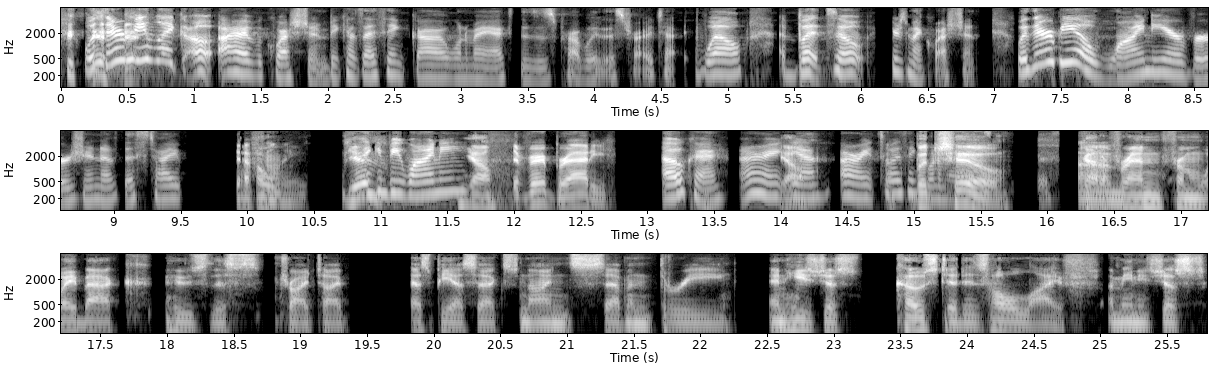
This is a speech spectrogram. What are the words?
Would there be like oh I have a question because I think uh, one of my exes is probably this tri-type. Well, but so here's my question. Would there be a whinier version of this type? Definitely. yeah, They can be whiny? Yeah, They're very bratty. Okay. All right. Yeah. Yeah. All right. So I think but one of my chill. exes is got a Um, friend from way back who's this tri-type SPSX 973, and he's just coasted his whole life. I mean, he's just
